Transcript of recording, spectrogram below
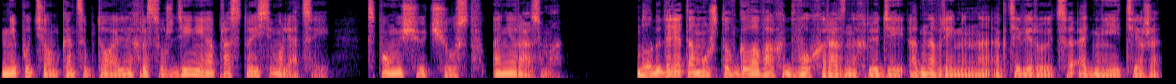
не путем концептуальных рассуждений, а простой симуляцией, с помощью чувств, а не разума. Благодаря тому, что в головах двух разных людей одновременно активируются одни и те же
